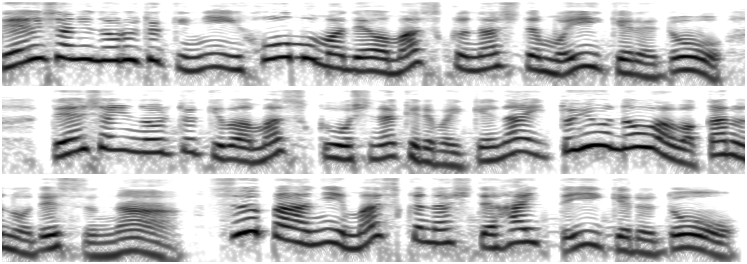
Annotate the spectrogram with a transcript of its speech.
電車に乗ると時にホームまではマスクなしでもいいけれど電車に乗る時はマスクをしなければいけないというのはわかるのですがスーパーにマスクなしで入っていいけれど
